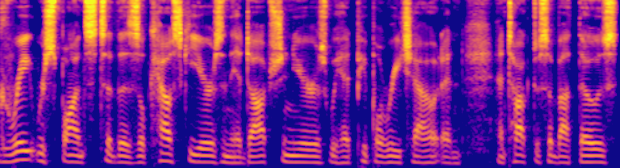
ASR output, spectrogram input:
great response to the Zilkowski years and the adoption years. We had people reach out and and talk to us about those.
